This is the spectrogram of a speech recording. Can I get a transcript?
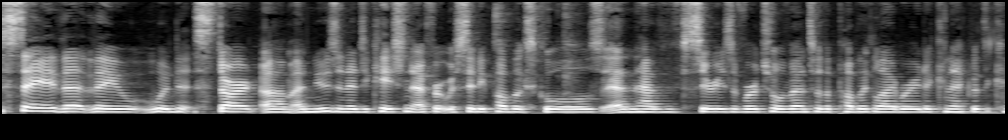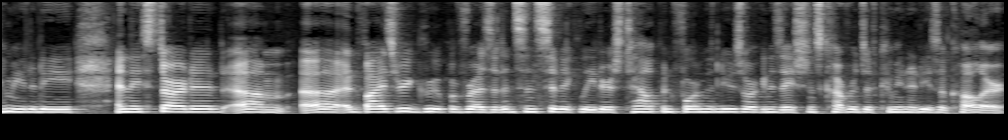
say that they would start um, a news and education effort with city public schools and have a series of virtual events with the public library to connect with the community. And they started um, an advisory group of residents and civic leaders to help inform the news organization's coverage of communities of color.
